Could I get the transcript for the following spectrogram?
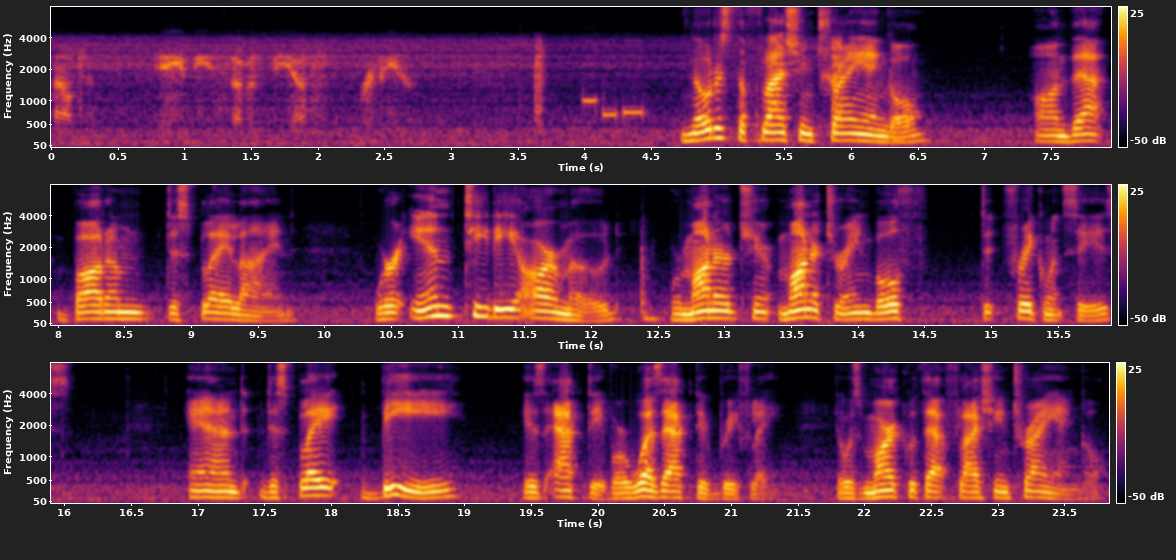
Mountain, AB7BS, repeater. Notice the flashing triangle on that bottom display line. We're in TDR mode. We're monitor monitoring both frequencies. And display B is active, or was active briefly. It was marked with that flashing triangle.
